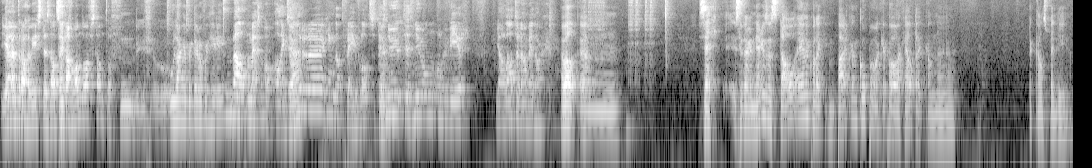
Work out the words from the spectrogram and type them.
Jij bent er al geweest, is dat op Zeg- een dag wandelafstand? Of? Mm, Hoe lang heb ik daarover gereden? Wel, met, op Alexander eh, ging dat vrij vlot. Het is Ja. nu, het is nu on- ongeveer ja, late namiddag. Ah, wel, ehm, zeg, is er daar nergens een stal eigenlijk waar ik een paard kan kopen? Want ik heb wel wat geld dat ik kan, eh, dat ik kan spenderen.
